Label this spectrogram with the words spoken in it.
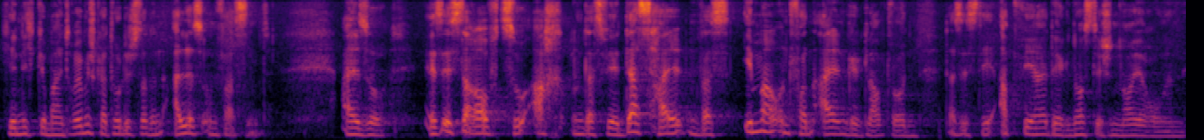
hier nicht gemeint römisch-katholisch, sondern alles umfassend. Also es ist darauf zu achten, dass wir das halten, was immer und von allen geglaubt wurde. Das ist die Abwehr der gnostischen Neuerungen.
